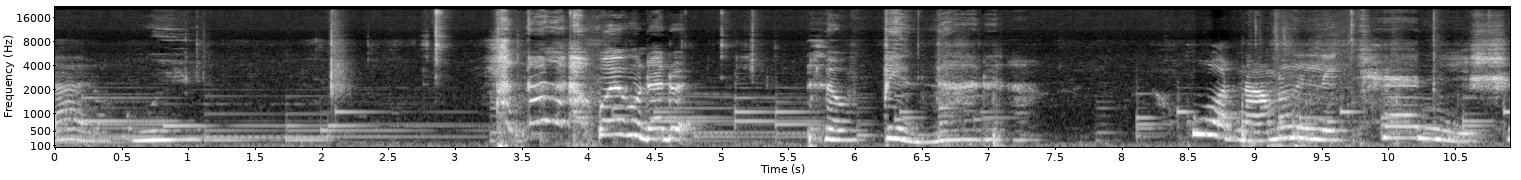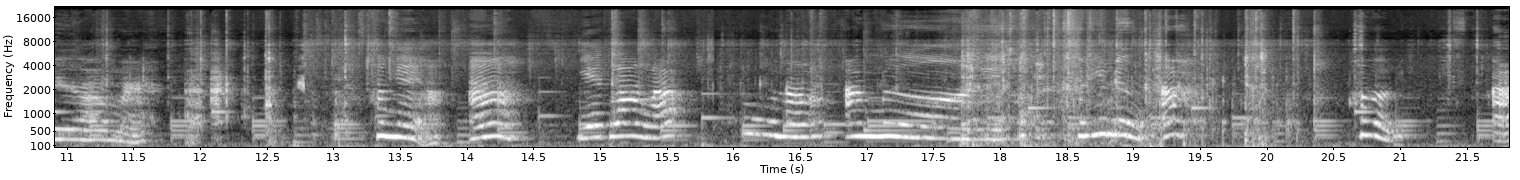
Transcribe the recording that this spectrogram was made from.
ได้เหรอ อุ้ยอุ้ยหมุนได้ด้วยเราเปลี่ยนหน้าด้วยนะขวดน้ำมันเล็กแค่นี้เชื่อมาข้างไงอะ อะแยกล่างละดูนะอันเหนื่อยตัวที่หนึ่งอะเข้าแบบอะ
